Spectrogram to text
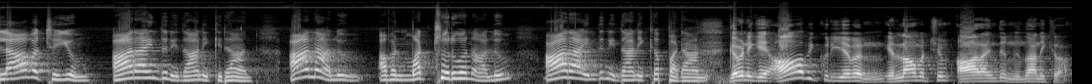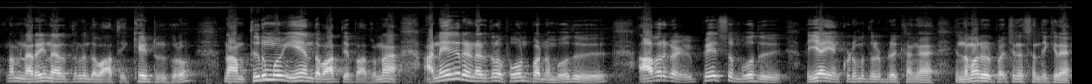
எல்லாவற்றையும் ஆராய்ந்து நிதானிக்கிறான். ஆனாலும் அவன் மற்றொருவனாலும் ஆராய்ந்து நிதானிக்கப்படான். கவனிக்க ஆவிக்குரியவன் எல்லாவற்றையும் ஆராய்ந்து நிதானிக்கிறான். நம்ம நிறைய நேரத்தில் இந்த வார்த்தையை கேட்டிருக்கிறோம். நாம் திரும்பவும் ஏன் அந்த வார்த்தையை பார்க்கணும்னா அநேக நேரத்தில் ஃபோன் பண்ணும்போது அவர்கள் பேசும்போது ஐயா என் குடும்பத்தில் இப்படி இருக்காங்க. இந்த மாதிரி ஒரு பிரச்சனை சந்திக்கிறேன்.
